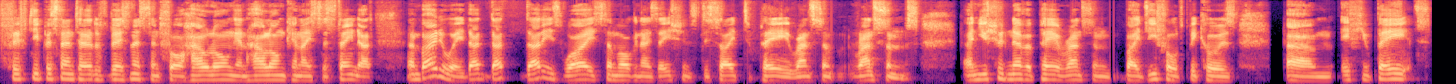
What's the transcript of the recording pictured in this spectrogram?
50% out of business and for how long and how long can I sustain that? And by the way, that, that, that is why some organizations decide to pay ransom, ransoms. And you should never pay a ransom by default because um, if you pay it,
